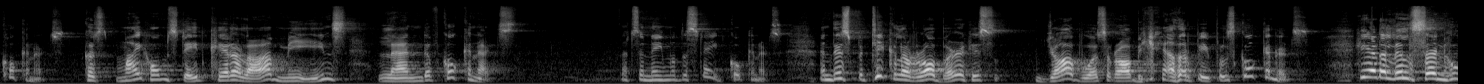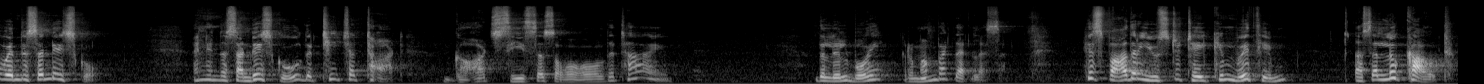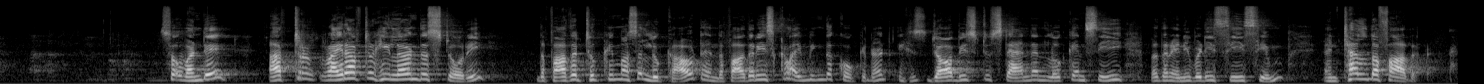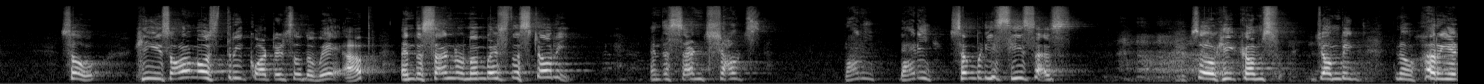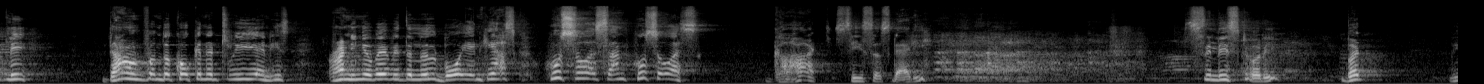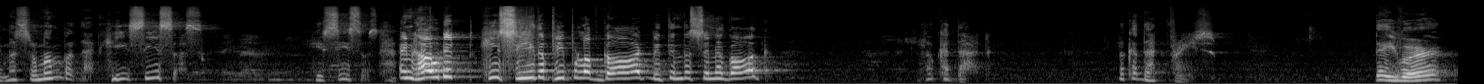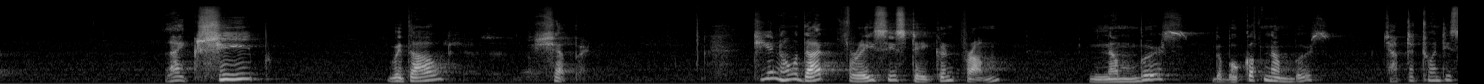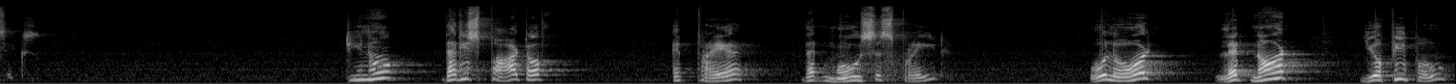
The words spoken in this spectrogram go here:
Coconuts. Because my home state, Kerala, means land of coconuts. That's the name of the state, coconuts. And this particular robber, his job was robbing other people's coconuts. He had a little son who went to Sunday school. And in the Sunday school, the teacher taught God sees us all the time. The little boy remembered that lesson. His father used to take him with him as a lookout. So one day, after, right after he learned the story, the father took him as a lookout, and the father is climbing the coconut. His job is to stand and look and see whether anybody sees him and tell the father. So he is almost three quarters of the way up, and the son remembers the story. And the son shouts, Daddy, Daddy, somebody sees us. so he comes jumping, you know, hurriedly down from the coconut tree and he's running away with the little boy and he asks, Who saw us, son? Who saw us? God sees us, Daddy. Silly story. But we must remember that. He sees us. He sees us. And how did he see the people of God within the synagogue? Look at that. Look at that phrase. They were like sheep without shepherd. Do you know that phrase is taken from Numbers, the book of Numbers, chapter 26? Do you know that is part of a prayer that Moses prayed? O Lord, let not your people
